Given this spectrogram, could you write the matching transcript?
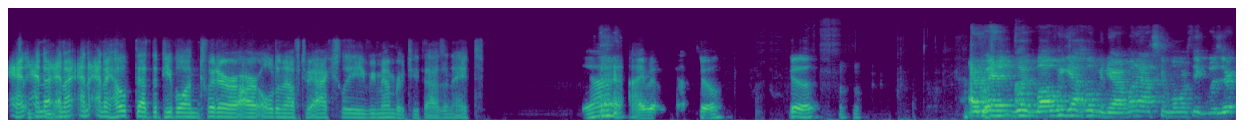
and and and I and, and I hope that the people on Twitter are old enough to actually remember 2008. Yeah, I will that too. Good. I, and while we got home in here, I want to ask him one more thing. Was there,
